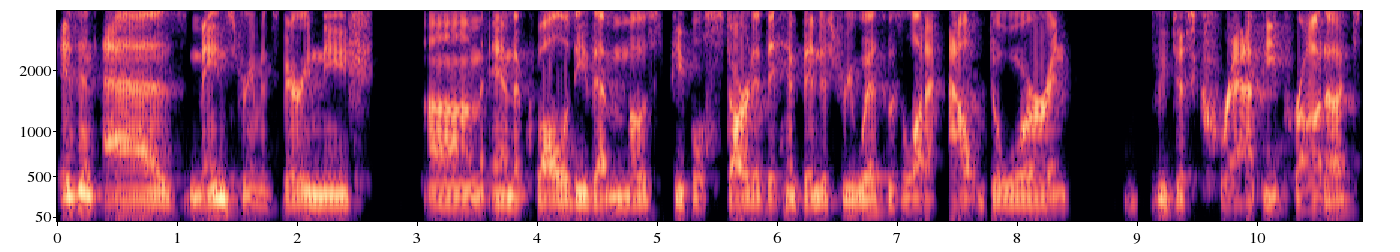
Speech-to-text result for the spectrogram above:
isn't as mainstream. It's very niche. Um, and the quality that most people started the hemp industry with was a lot of outdoor and just crappy product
